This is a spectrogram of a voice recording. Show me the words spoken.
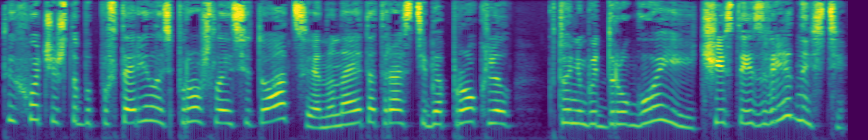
«Ты хочешь, чтобы повторилась прошлая ситуация, но на этот раз тебя проклял кто-нибудь другой и чисто из вредности?»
